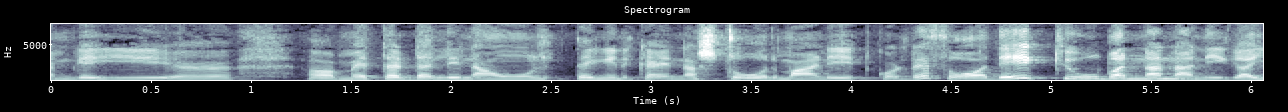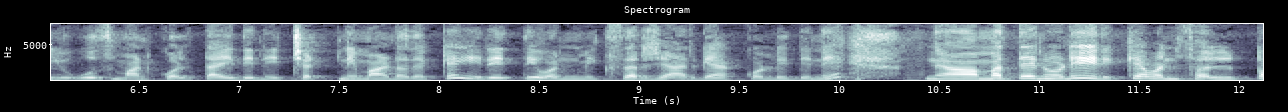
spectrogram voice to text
ನಮಗೆ ಈ ಮೆಥಡಲ್ಲಿ ನಾವು ತೆಂಗಿನಕಾಯಿನ ಸ್ಟೋರ್ ಮಾಡಿ ಇಟ್ಕೊಂಡ್ರೆ ಸೊ ಅದೇ ಕ್ಯೂಬನ್ನು ನಾನೀಗ ಯೂಸ್ ಮಾಡ್ಕೊಳ್ತಾ ಇದ್ದೀನಿ. ಚಟ್ನಿ ಮಾಡೋದಕ್ಕೆ ಈ ರೀತಿ ಒಂದು ಮಿಕ್ಸರ್ ಜಾರ್ಗೆ ಹಾಕ್ಕೊಂಡಿದ್ದೀನಿ. ಮತ್ತು ನೋಡಿ ಇದಕ್ಕೆ ಒಂದು ಸ್ವಲ್ಪ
